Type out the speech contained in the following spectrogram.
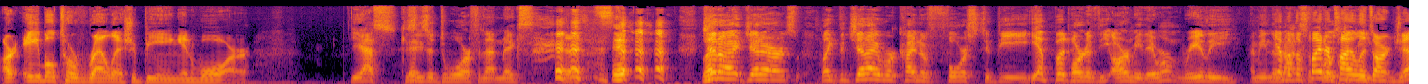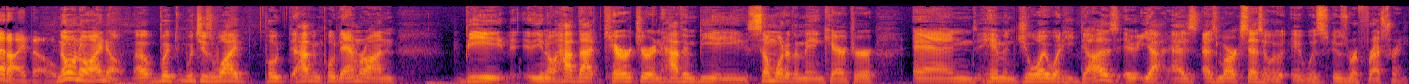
are able to relish being in war. Yes, because he's a dwarf, and that makes Jedi. Jedi aren't like the Jedi were kind of forced to be Yeah, but- part of the army. They weren't really. I mean, they're Yeah, but the fighter pilots aren't Jedi though. No, no, I know, uh, but which is why po- having Poe Dameron be, you know, have that character and have him be somewhat of a main character and him enjoy what he does. It, yeah, as as Mark says, it, it was it was refreshing.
